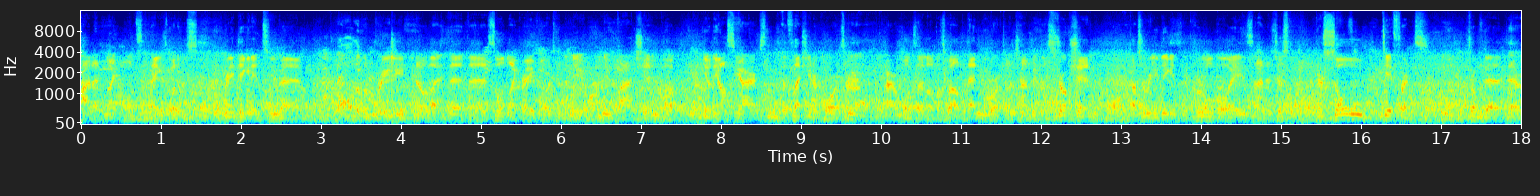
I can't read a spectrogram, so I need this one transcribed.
fan of Nightbolts and things, but it was really digging into um, all of them really. You know, like the the Soulblight Gravelords with the new new faction, but you know the Ossiarchs and the Flesh-eater Courts are, are ones I love as well. But then we worked on Champion of Destruction, got to really dig into the Kruleboyz, and it's just they're so different from the, the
